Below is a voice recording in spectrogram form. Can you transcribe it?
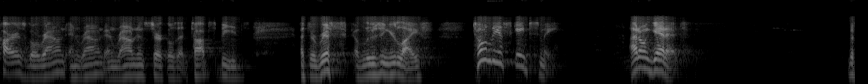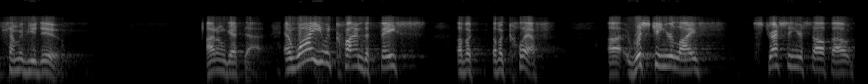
cars go round and round and round in circles at top speeds, at the risk of losing your life, totally escapes me. I don't get it. But some of you do. I don't get that. And why you would climb the face of a, of a cliff, uh, risking your life, stressing yourself out,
